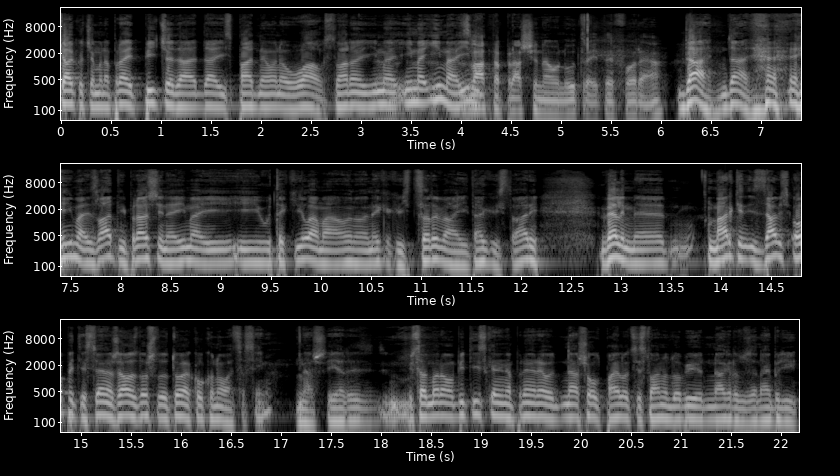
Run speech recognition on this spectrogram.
kako ćemo napraviti piće da, da ispadne ono wow, stvarno ima, ima, ima, ima, Zlatna prašina unutra i te fore, a? Da, da, ima i zlatnih prašina, ima i, i u tekilama ono nekakvih crva i takvih stvari. Velim, e, marketing, zavisi, opet je sve nažalost došlo do toga koliko novaca se ima. Znaš, jer sad moramo biti iskreni, na primjer, evo, naš Old Pilot je stvarno dobio nagradu za najbolji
